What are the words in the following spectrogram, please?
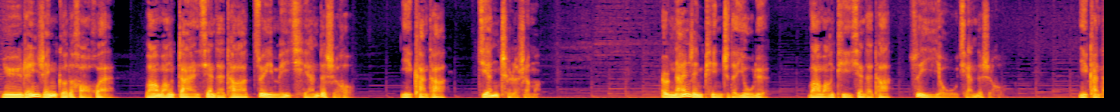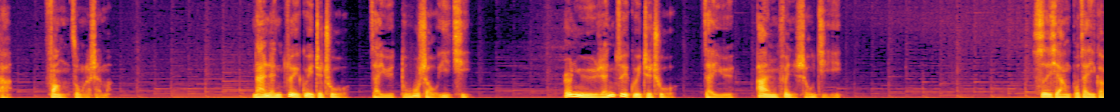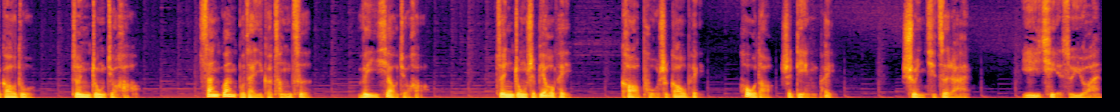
女人人格的好坏，往往展现在她最没钱的时候。你看她坚持了什么？而男人品质的优劣，往往体现在他最有钱的时候。你看他放纵了什么？男人最贵之处在于独守一妻，而女人最贵之处在于安分守己。思想不在一个高度，尊重就好；三观不在一个层次，微笑就好。尊重是标配，靠谱是高配，厚道是顶配。顺其自然，一切随缘。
